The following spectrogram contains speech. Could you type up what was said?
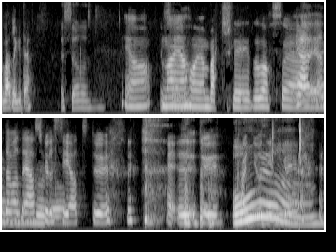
velge det. Jeg ser den. Ja, Jeg nei, jeg har jo en bachelor i det, da, så jeg Ja, ja, det var det jeg skulle jo- si, at du eh, Du kan jo din ja. greie.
